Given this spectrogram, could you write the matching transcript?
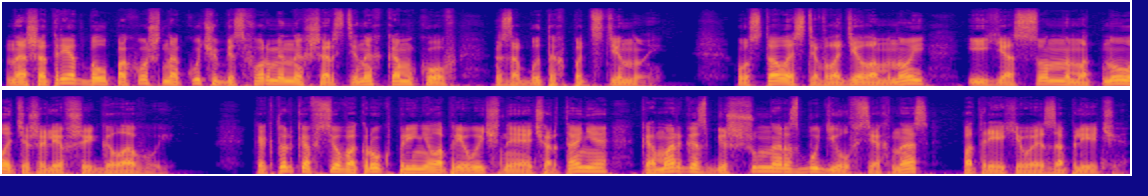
Наш отряд был похож на кучу бесформенных шерстяных комков, забытых под стеной. Усталость овладела мной, и я сонно мотнул отяжелевшей головой. Как только все вокруг приняло привычные очертания, Камаргас бесшумно разбудил всех нас, потряхивая за плечи.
